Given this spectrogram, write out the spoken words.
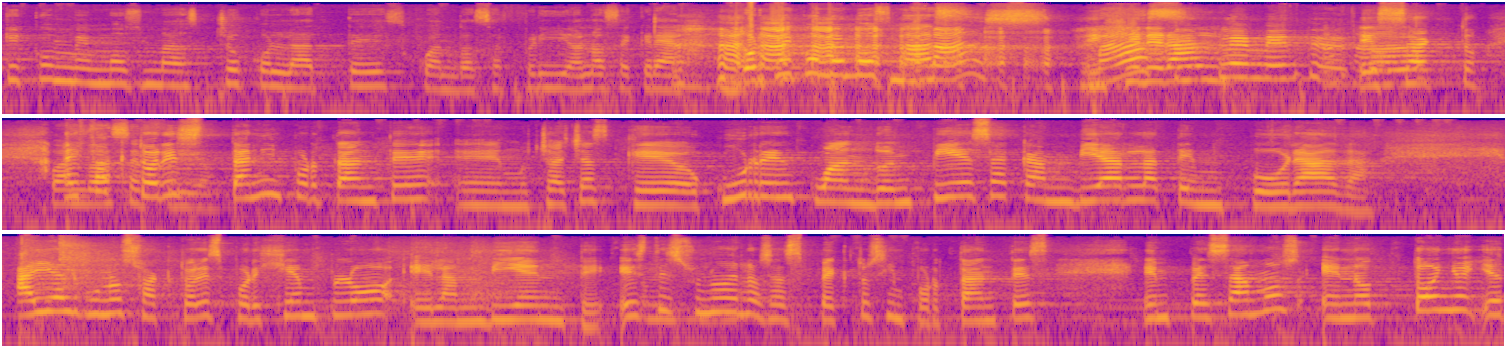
qué comemos más chocolates cuando hace frío? No se crean. ¿Por qué comemos más? En general. Simplemente. Exacto. Hay factores tan importantes, eh, muchachas, que ocurren cuando empieza a cambiar la temporada. Hay algunos factores, por ejemplo, el ambiente. Este es uno de los aspectos importantes. Empezamos en otoño, y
